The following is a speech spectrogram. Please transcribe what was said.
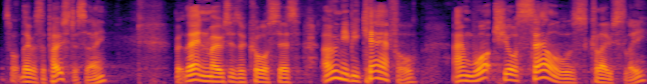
That's what they were supposed to say. But then Moses, of course, says, only be careful and watch yourselves closely.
